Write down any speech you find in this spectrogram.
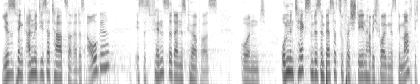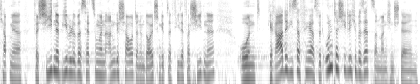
Jesus fängt an mit dieser Tatsache. Das Auge ist das Fenster deines Körpers. Und um den Text ein bisschen besser zu verstehen, habe ich Folgendes gemacht. Ich habe mir verschiedene Bibelübersetzungen angeschaut, denn im Deutschen gibt es ja viele verschiedene. Und gerade dieser Vers wird unterschiedlich übersetzt an manchen Stellen.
